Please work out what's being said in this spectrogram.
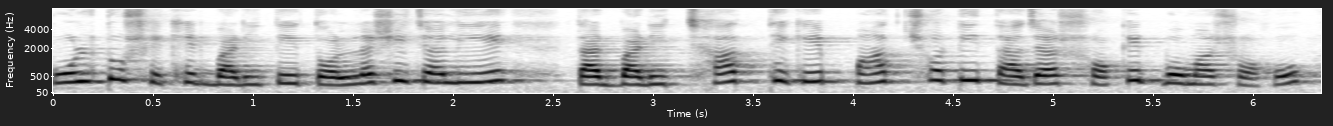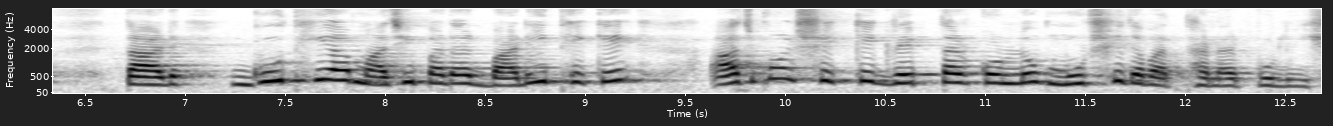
পল্টু শেখের বাড়িতে তল্লাশি চালিয়ে তার বাড়ির ছাদ থেকে পাঁচ ছটি তাজা সকেট বোমা সহ তার গুথিয়া মাঝিপাড়ার বাড়ি থেকে আজমল শেখকে গ্রেপ্তার করল মুর্শিদাবাদ থানার পুলিশ।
